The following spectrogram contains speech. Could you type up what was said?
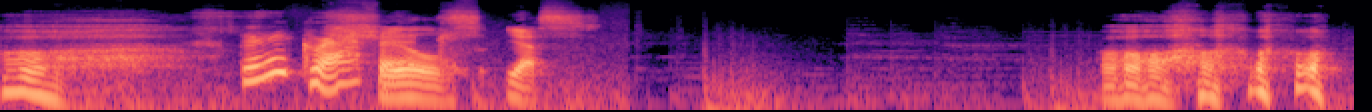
Oh, Very graphic. chills. Yes. Oh.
